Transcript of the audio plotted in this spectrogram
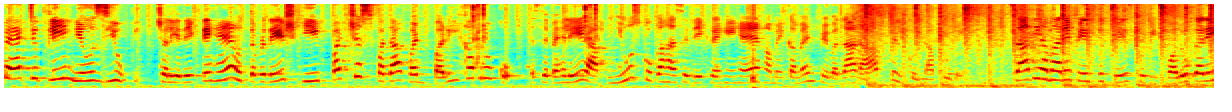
Back to clean news UP. चलिए देखते हैं उत्तर प्रदेश की 25 फटाफट बड़ी खबरों को। इससे पहले आप न्यूज़ को कहाँ से देख रहे हैं, हमें कमेंट में बताना बिल्कुल ना भूलें। साथ ही हमारे फेसबुक पेज को भी फॉलो करें।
